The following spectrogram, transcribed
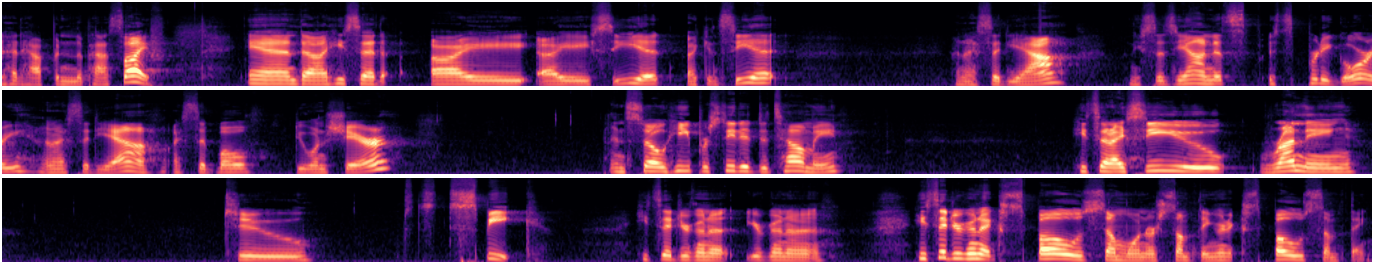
had happened in the past life, and uh, he said, "I I see it. I can see it." And I said, Yeah. And he says, Yeah, and it's it's pretty gory. And I said, Yeah. I said, Well, do you want to share? And so he proceeded to tell me. He said, I see you running to speak. He said you're gonna you're gonna he said you're gonna expose someone or something. You're gonna expose something.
